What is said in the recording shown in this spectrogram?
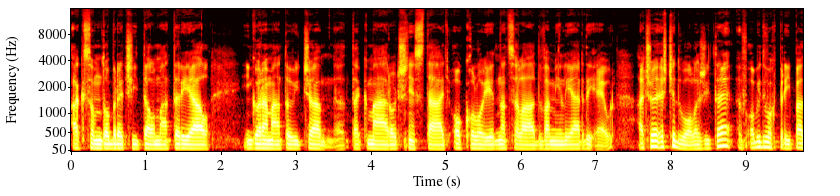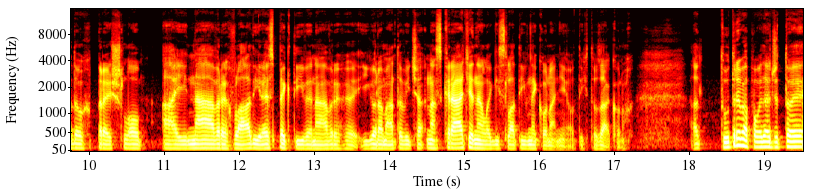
ak som dobre čítal materiál Igora Matoviča, tak má ročne stáť okolo 1,2 miliardy eur. A čo je ešte dôležité, v obidvoch prípadoch prešlo aj návrh vlády, respektíve návrh Igora Matoviča na skrátené legislatívne konanie o týchto zákonoch. A tu treba povedať, že to je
